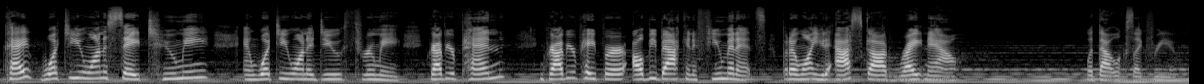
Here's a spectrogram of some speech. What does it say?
Okay, what do you want to say to me? And what do you want to do through me? Grab your pen, grab your paper. I'll be back in a few minutes, but I want you to ask God right now what that looks like for you.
